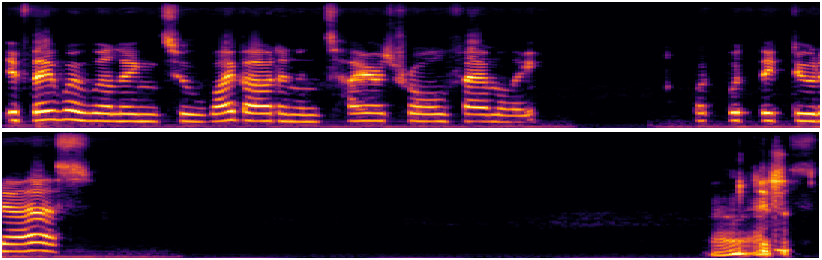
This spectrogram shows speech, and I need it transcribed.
If they were willing to wipe out an entire troll family, what would they do to us? Well, It's- as-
